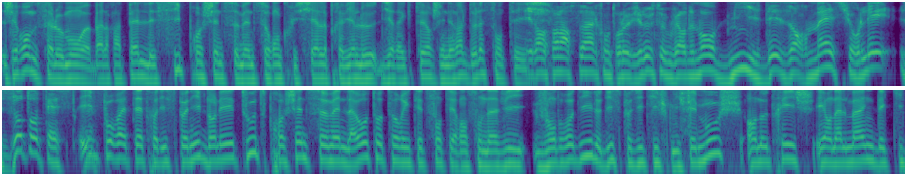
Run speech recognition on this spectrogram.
Jérôme Salomon bah, le rappelle, les six prochaines semaines seront cruciales, prévient le directeur général de la santé. Et dans son arsenal contre le virus, le gouvernement mise désormais sur les autotests. Il pourrait être disponible dans les toutes prochaines semaines. La Haute Autorité de Santé rend son avis vendredi. Le dispositif lui fait mouche. En Autriche et en Allemagne, des kits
